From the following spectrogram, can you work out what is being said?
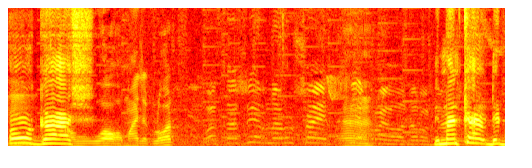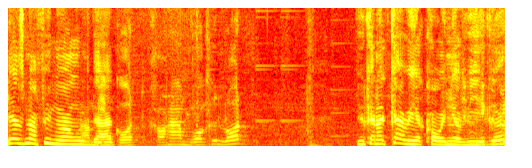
Oh mm. gosh. Oh, war magic lord. Mm. The man can't, there's nothing wrong with that. กฎเขาห้ามวัวขึ้นรถ You cannot carry a car in your vehicle.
